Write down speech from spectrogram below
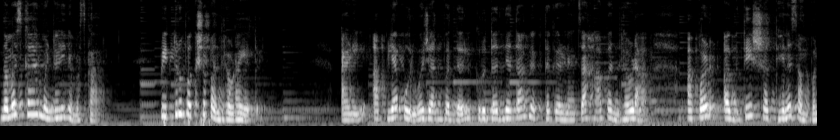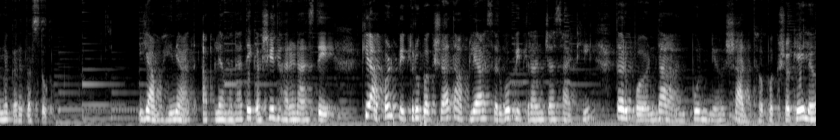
नमस्कार मंडळी नमस्कार. पितृपक्ष पंधरवडा येतोय. आणि आपल्या पूर्वजांबद्दल कृतज्ञता व्यक्त करण्याचा हा पंधरवडा आपण अगदी श्रद्धेनं संपन्न करत असतो. या महिन्यात आपल्या मनात एक अशी धारणा असते की आपण पितृपक्षात आपल्या सर्व पित्रांच्यासाठी तर्पण दान पुण्य श्राद्ध पक्ष केलं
